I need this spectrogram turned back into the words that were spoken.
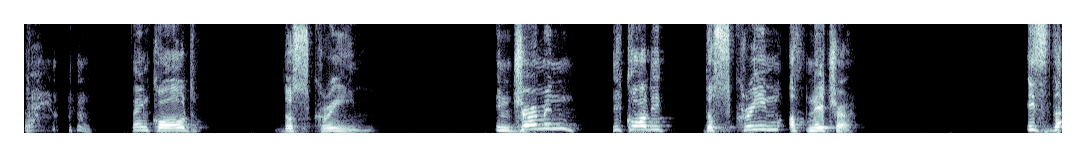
thing called the scream. In German, he called it the scream of nature. It's the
